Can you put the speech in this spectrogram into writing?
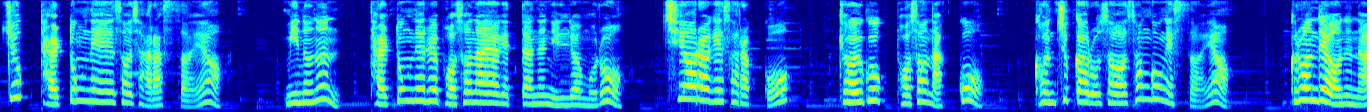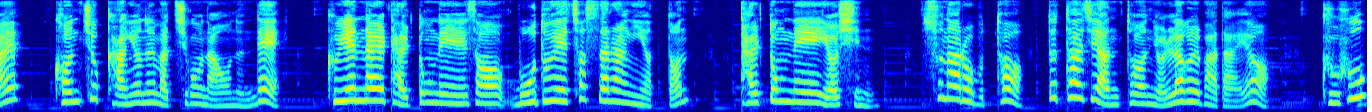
쭉 달동네에서 자랐어요. 민우는 달동네를 벗어나야겠다는 일념으로 치열하게 살았고 결국 벗어났고 건축가로서 성공했어요. 그런데 어느 날 건축 강연을 마치고 나오는데 그 옛날 달동네에서 모두의 첫사랑이었던 달동네의 여신 순아로부터 뜻하지 않던 연락을 받아요. 그 후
